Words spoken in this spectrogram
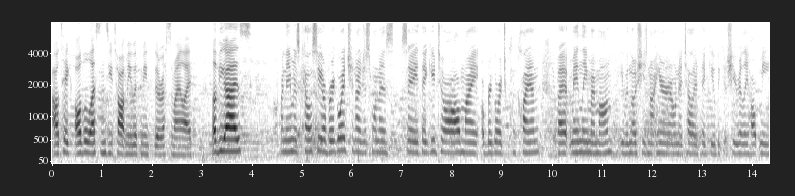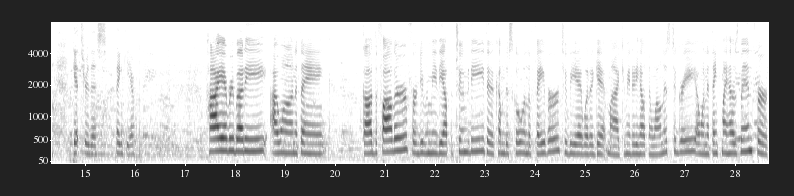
I'll take all the lessons you taught me with me the rest of my life. Love you guys. My name is Kelsey Obrigowicz, and I just want to say thank you to all my Obrigowicz clan, but mainly my mom. Even though she's not here, I want to tell her thank you because she really helped me get through this. Thank you. Hi everybody. I want to thank God the Father for giving me the opportunity to come to school in the favor to be able to get my community health and wellness degree. I want to thank my husband for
